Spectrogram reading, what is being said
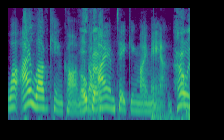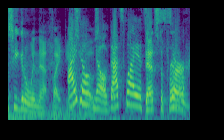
Well, I love King Kong, so I am taking my man. How is he going to win that fight? Do you I don't know. That's why it's That's the problem.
